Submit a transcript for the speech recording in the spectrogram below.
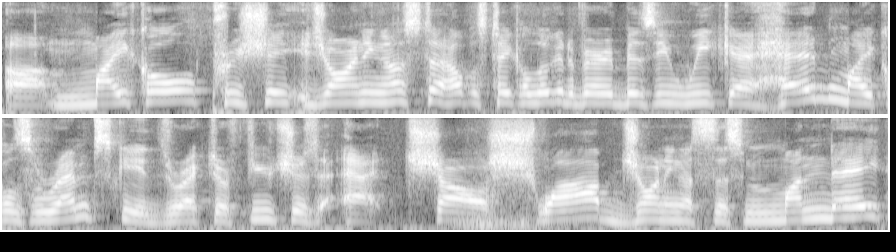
Uh, Michael, appreciate you joining us to help us take a look at a very busy week ahead. Michael Zaremski, Director of Futures at Charles Schwab, joining us this Monday.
